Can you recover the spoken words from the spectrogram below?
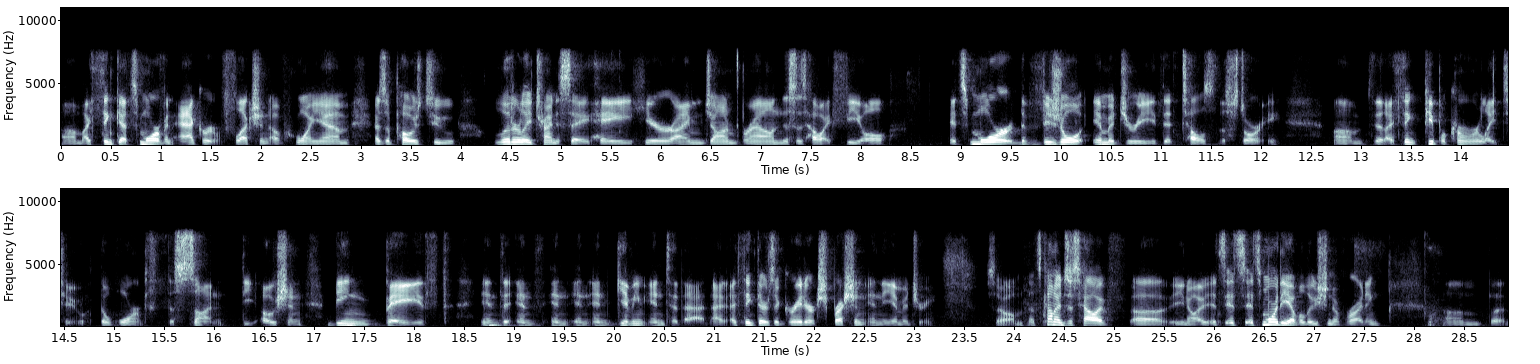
Um, I think that's more of an accurate reflection of who I am, as opposed to literally trying to say, "Hey, here I'm John Brown. This is how I feel." It's more the visual imagery that tells the story um, that I think people can relate to the warmth, the sun, the ocean, being bathed in the in in, in giving into that. I, I, think there's a greater expression in the imagery. So um, that's kind of just how I've uh, you know it's it's it's more the evolution of writing, um, but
